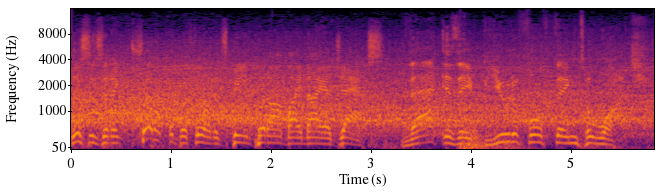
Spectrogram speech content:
This is an incredible performance being put on by Nia Jax. That is a beautiful thing to watch.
